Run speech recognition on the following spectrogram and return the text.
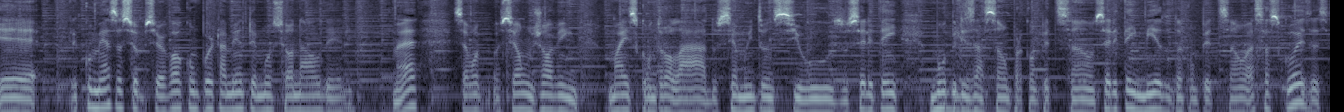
é, ele começa a se observar o comportamento emocional dele né? Se é, uma, se é um jovem mais controlado, se é muito ansioso, se ele tem mobilização para competição, se ele tem medo da competição, essas coisas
